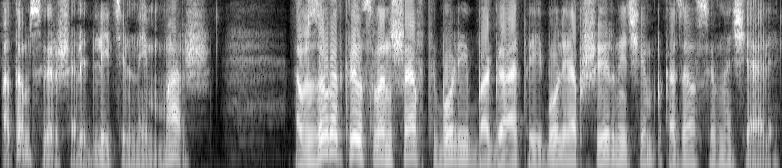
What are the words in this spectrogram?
Потом совершали длительный марш. Взор открылся ландшафт более богатый, более обширный, чем показался в начале.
